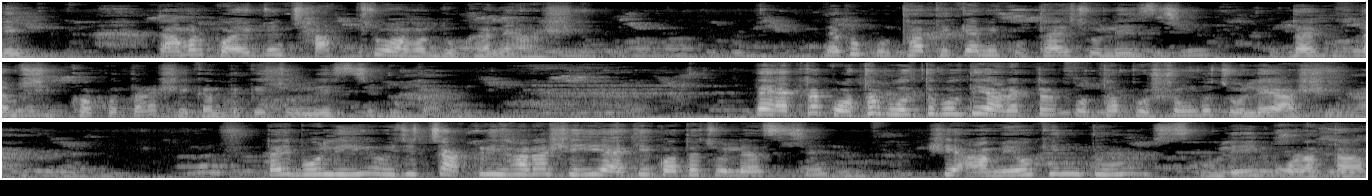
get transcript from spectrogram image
দেখব। তা আমার কয়েকজন ছাত্র আমার দোকানে আসে। দেখো কোথা থেকে আমি কোথায় চলে এসেছি, কোথায় করতাম শিক্ষকতা, সেখান থেকে চলে এসেছি দোকানে। তাই একটা কথা বলতে বলতে আর একটা কথা প্রসঙ্গ চলে আসে। তাই বলি, ওই যে চাকরি হারা সেই একই কথা চলে আসছে। সে আমিও কিন্তু স্কুলেই পড়াতাম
